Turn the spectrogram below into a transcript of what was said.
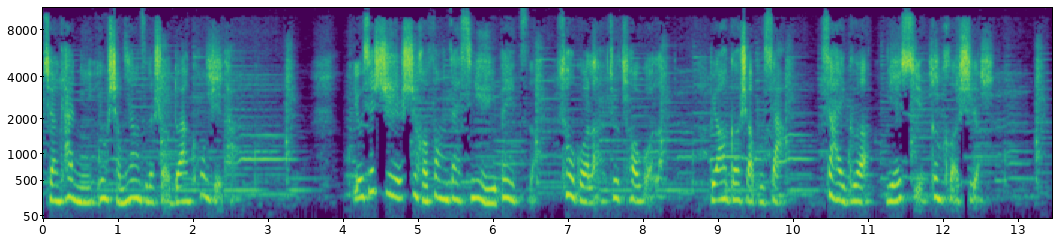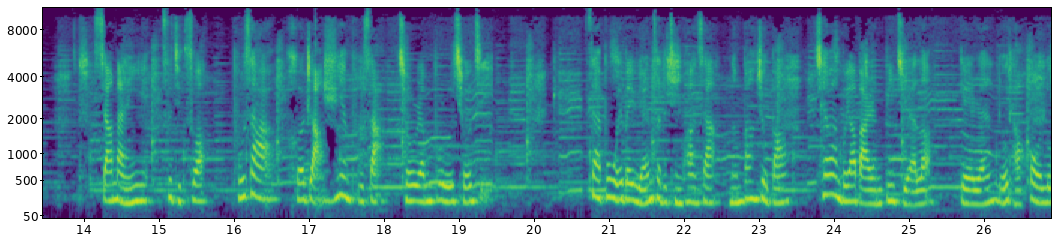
全看你用什么样子的手段控制他。有些事适合放在心里一辈子，错过了就错过了，不要割舍不下。下一个也许更合适。想满意自己做。菩萨合掌念菩萨，求人不如求己。在不违背原则的情况下，能帮就帮，千万不要把人逼绝了，给人留条后路。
